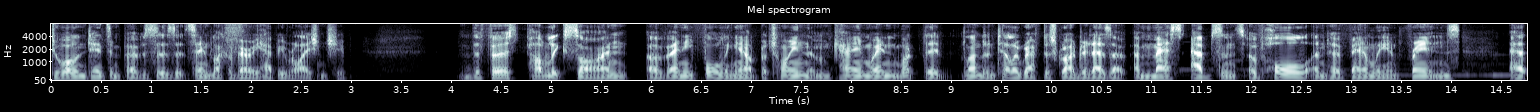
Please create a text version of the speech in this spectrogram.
to all intents and purposes, it seemed like a very happy relationship. The first public sign of any falling out between them came when what the London Telegraph described it as a, a mass absence of Hall and her family and friends at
